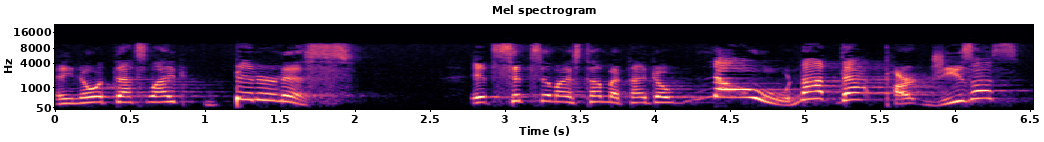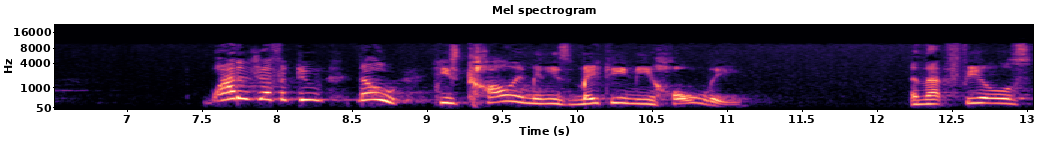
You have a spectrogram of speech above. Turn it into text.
And you know what that's like? Bitterness. It sits in my stomach and I go, no, not that part, Jesus. Why did you have to do? No, he's calling me and he's making me holy. And that feels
